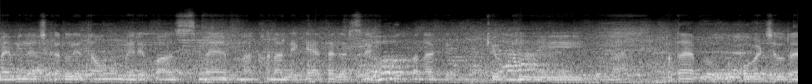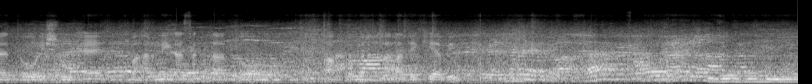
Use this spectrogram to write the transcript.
मैं भी लंच कर लेता हूँ। मेरे पास मैं अपना खाना लेके आया था घर से खुद बना के, क्योंकि पता है आप लोगों को कोविड चल रहा है तो इशू है, बाहर नहीं खा सकता तो आप लोग खाना देखिए अभी। है हमारा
